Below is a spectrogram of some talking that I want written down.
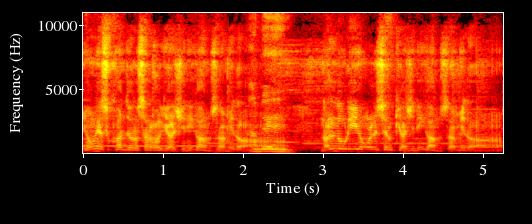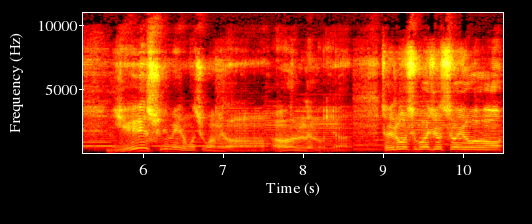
영에 속한 자로 살아가게 하시니 감사합니다. 아멘. 날로 우리 영을 새롭게 하시니 감사합니다. 예수님의 이름으로 축복합니다. 할렐루야. 자 여러분 수고하셨어요.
